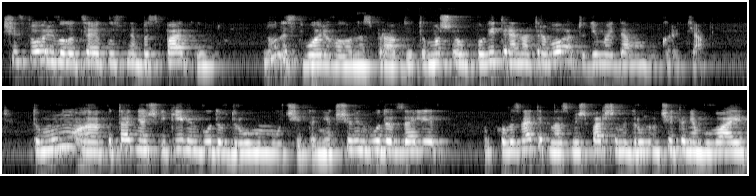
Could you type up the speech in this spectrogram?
Чи створювало це якусь небезпеку? Ну, не створювало насправді, тому що повітряна тривога, тоді ми йдемо в укриття. Тому е, питання, який він буде в другому читанні. Якщо він буде взагалі, коли знаєте, в нас між першим і другим читанням буває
